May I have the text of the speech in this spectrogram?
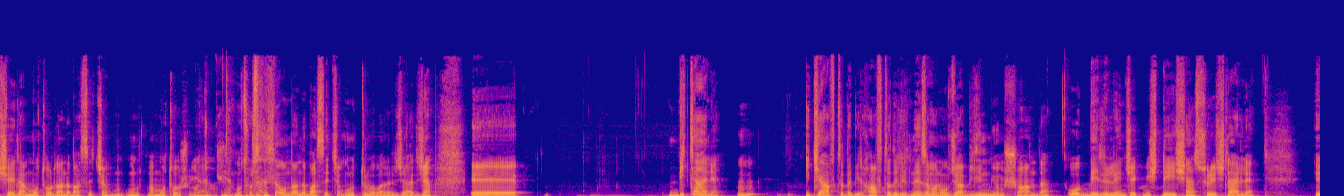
şeyden motordan da bahsedeceğim. Un- Unutma motor yani. Motordan ondan da bahsedeceğim. Unutturma bana rica edeceğim. Ee, bir tane iki haftada bir haftada bir ne zaman olacağı bilinmiyormuş şu anda. O belirlenecekmiş. Değişen süreçlerle e,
